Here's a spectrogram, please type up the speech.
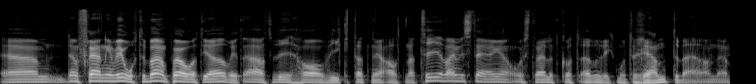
Ehm, den förändringen vi gjort i början på året i övrigt är att vi har viktat ner alternativa investeringar och istället gått övervikt mot räntebärande.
